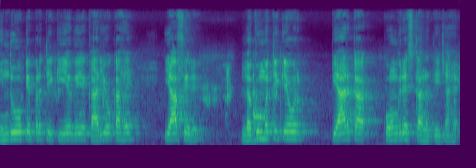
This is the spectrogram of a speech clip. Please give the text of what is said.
हिंदुओं के प्रति किए गए कार्यों का है, या फिर लघुमती के और प्यार का कांग्रेस का नतीजा है?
